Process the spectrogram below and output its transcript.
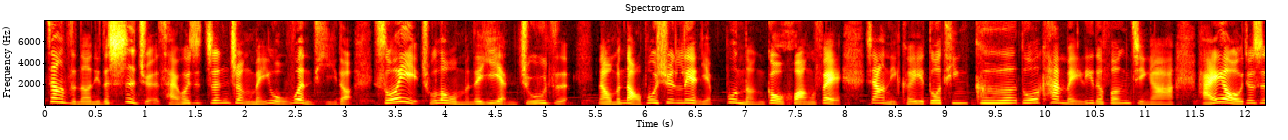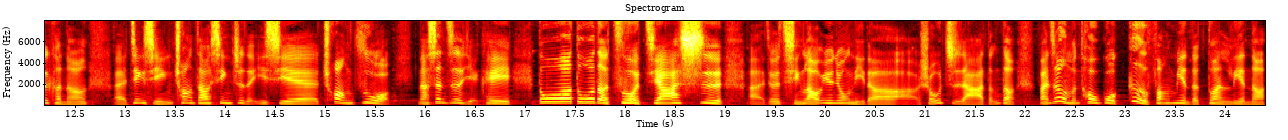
这样子呢，你的视觉才会是真正没有问题的。所以除了我们的眼珠子，那我们脑部训练也不能够荒废。像你可以多听歌，多看美丽的风景啊，还有就是可能呃进行创造性质的一些创作，那甚至也可以多多的做家事，呃，就是勤劳运用你的呃手指啊。等等，反正我们透过各方面的锻炼呢，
